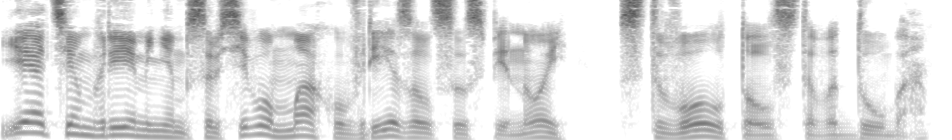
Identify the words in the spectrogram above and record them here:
Я тем временем со всего маху врезался спиной в ствол толстого дуба.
